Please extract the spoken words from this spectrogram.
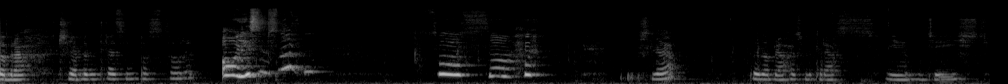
Dobra, czy ja będę teraz impostorem? O, jestem znowu! Co za... Źle. To dobra, chodźmy teraz. Nie wiem, gdzie iść.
